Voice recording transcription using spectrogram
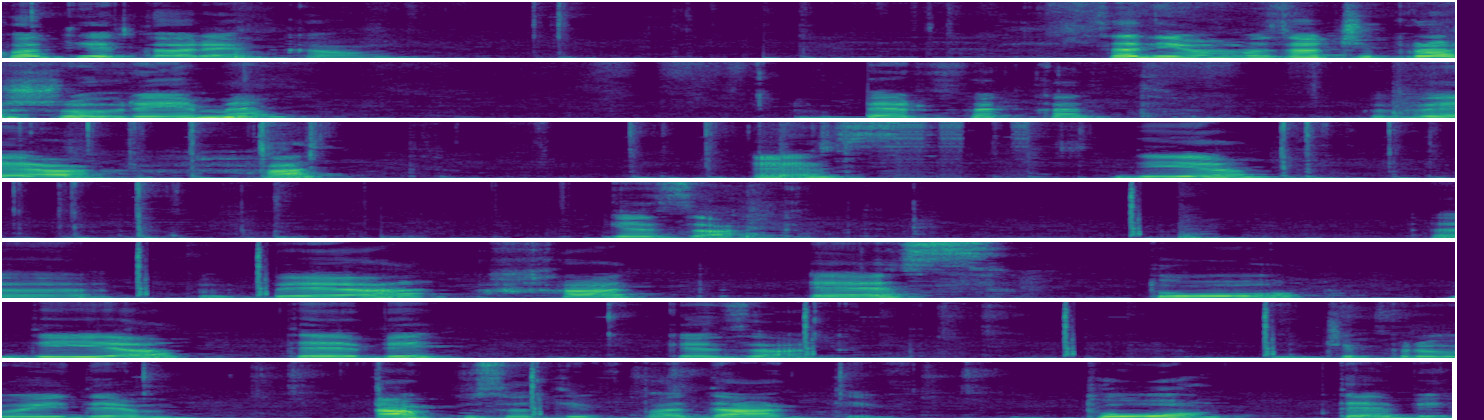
Ko ti je to rekao? Sad imamo, znači, prošlo vrijeme. Perfekat. Wer hat es dir gesagt? Uh, wer hat es to dir tebi gesagt? Znači prvo ide akuzativ pa dativ. To tebi.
